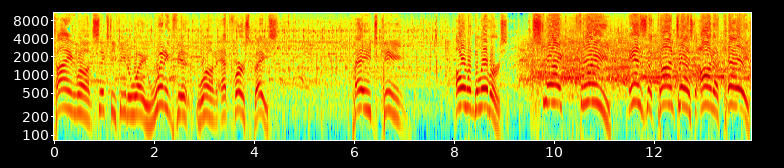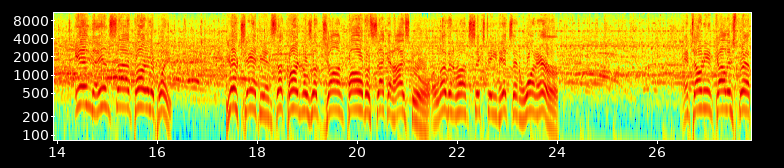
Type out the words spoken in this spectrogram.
Tying run 60 feet away. Winning fit run at first base. Paige King. Holman delivers. Strike three ends the contest on a K in the inside part of the plate. Your champions, the Cardinals of John Paul II High School. 11 runs, 16 hits, and one error. Antonian College Prep,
